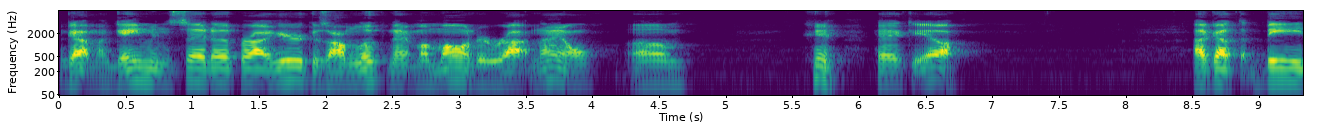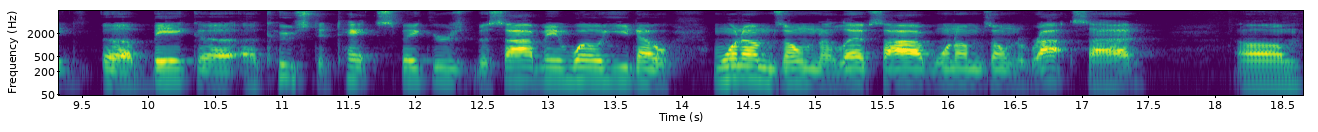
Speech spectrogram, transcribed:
I got my gaming set up right here, because I'm looking at my monitor right now. Um, heck yeah. I got the big, uh, big uh, Acoustic tech speakers beside me. Well, you know, one of them's on the left side, one of them's on the right side. Um,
